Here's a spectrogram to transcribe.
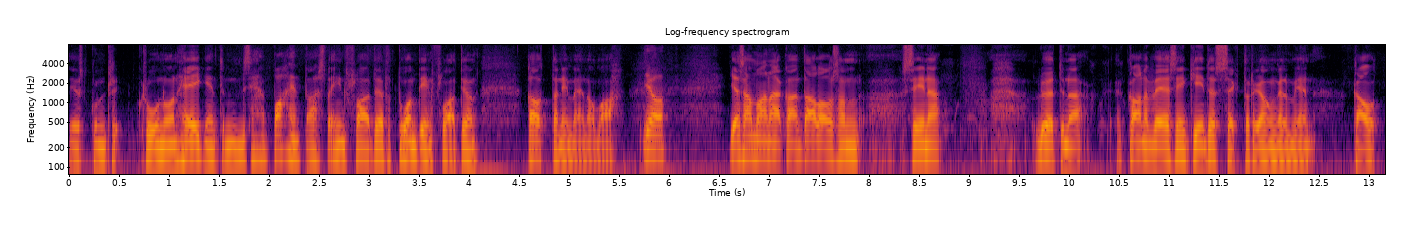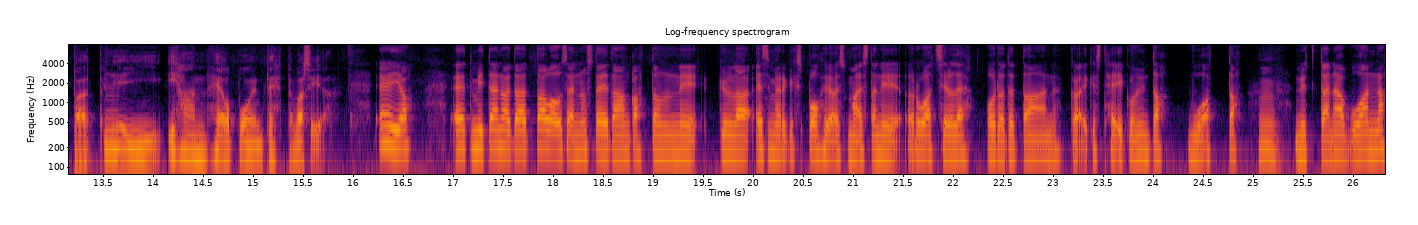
ja just kun kruunu on heikentynyt, niin sehän pahentaa sitä inflaatiota tuontiinflaation kautta nimenomaan. Joo. Ja samaan aikaan talous on siinä lyötynä kanveesiin kiinteistösektoriongelmien kautta, että mm. ei ihan helpoin tehtävä siellä. Ei ole. Et mitä noita talousennusteita on katsonut, niin kyllä esimerkiksi Pohjoismaista niin Ruotsille odotetaan kaikista heikointa vuotta mm. nyt tänä vuonna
